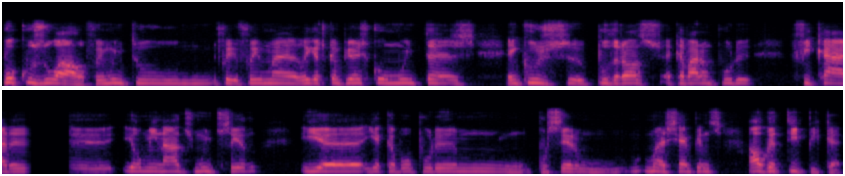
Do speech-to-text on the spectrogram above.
pouco usual. Foi muito foi, foi uma Liga dos Campeões com muitas em que os poderosos acabaram por ficar uh, eliminados muito cedo e, uh, e acabou por, um, por ser uma Champions algo atípica.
